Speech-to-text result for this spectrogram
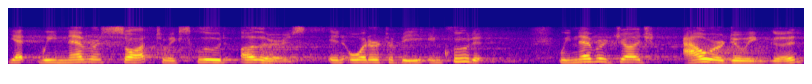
Yet we never sought to exclude others in order to be included. We never judged our doing good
